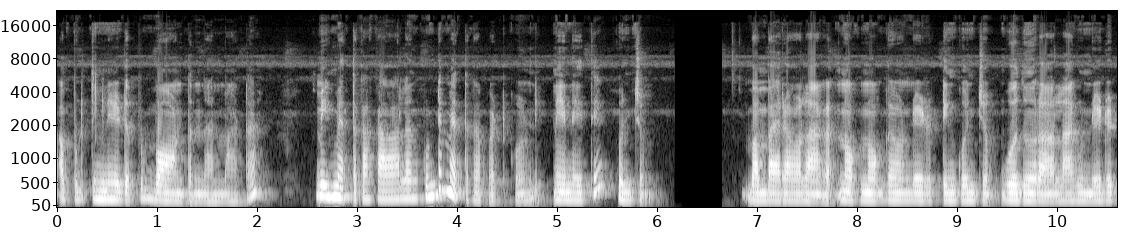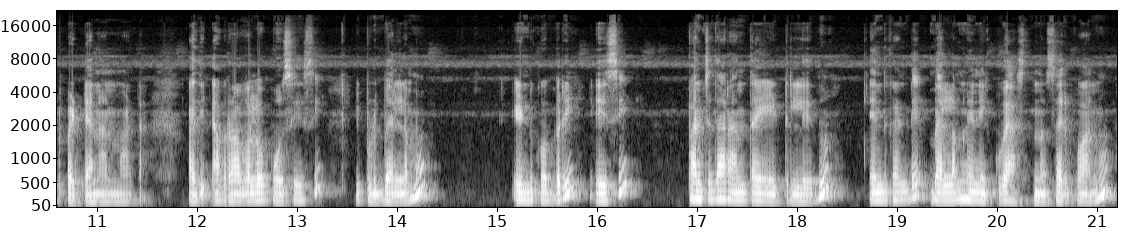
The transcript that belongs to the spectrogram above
అప్పుడు తినేటప్పుడు బాగుంటుంది అనమాట మీకు మెత్తగా కావాలనుకుంటే మెత్తగా పట్టుకోండి. నేనైతే కొంచెం బొంబాయి రవ్వలాగా నొక్క నొక్కగా ఉండేటట్టు ఇంకొంచెం గోధుమ రవ్వలాగా ఉండేటట్టు పెట్టాను అనమాట అది ఆ రవ్వలో పోసేసి ఇప్పుడు బెల్లము ఎండు కొబ్బరి వేసి పంచదార అంతా వేయట్లేదు ఎందుకంటే బెల్లం నేను ఎక్కువ వేస్తున్నా సరిపోను.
